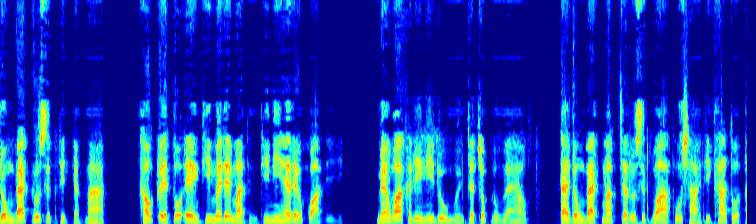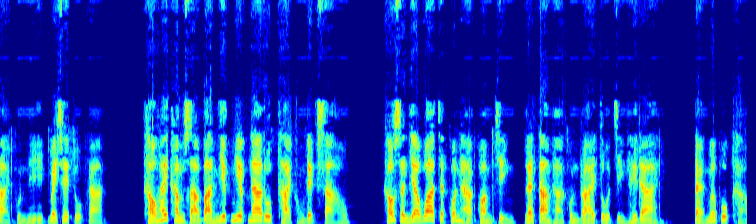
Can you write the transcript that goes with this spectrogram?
ดงแบ็กรู้สึกผิดอย่างมาก เขาเกลียดตัวเองที่ไม่ได้มาถึงที่นี่ให้เร็วกว่านี้ แม้ว่าคดีนี้ดูเหมือนจะจบลงแล้ว แต่ดงแบ็กมักจะรู้สึกว่าผู้ชายที่ฆ่าตัวตายคนนี้ไม่ใช่ตัวการ เขาให้คำสาบานเงียบๆหน้ารูปถ่ายของเด็กสาว เขาสัญญาว่าจะค้นหาความจริง และตามหาคนร้ายตัวจริงให้ได้ แต่เมื่อพวกเขา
